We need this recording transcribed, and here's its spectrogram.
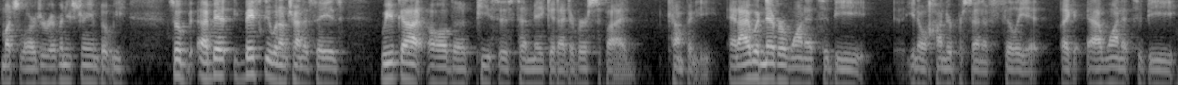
much larger revenue stream. But we so I basically what I'm trying to say is we've got all the pieces to make it a diversified company, and I would never want it to be you know 100% affiliate. Like I want it to be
